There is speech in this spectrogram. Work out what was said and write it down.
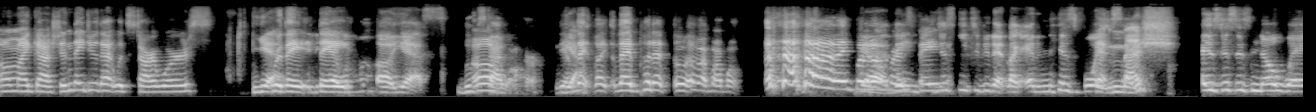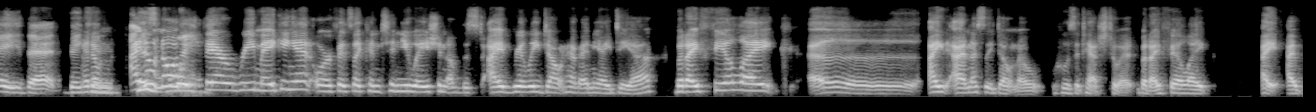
Oh my gosh! Didn't they do that with Star Wars? Yes. Where they they yeah, uh yes Luke oh, Skywalker. Yeah, yeah. They, like they put it. they put yeah, it over they his face. Just need to do that, like, and his voice that mesh. Like, is just is no way that they I can. I don't know voice... if they're remaking it or if it's a continuation of this. I really don't have any idea, but I feel like uh, I honestly don't know who's attached to it, but I feel like I, I and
